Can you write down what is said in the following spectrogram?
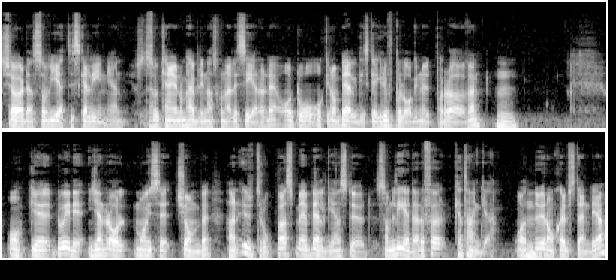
kör den sovjetiska linjen så kan ju de här bli nationaliserade och då åker de belgiska gruvbolagen ut på röven. Mm. Och eh, då är det general Moise Tshombe. Han utropas med Belgiens stöd som ledare för Katanga. Och att nu är de självständiga.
